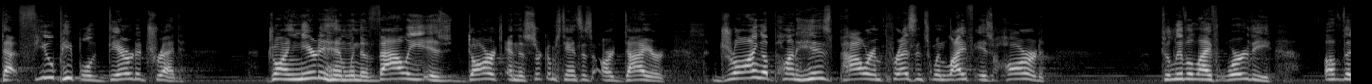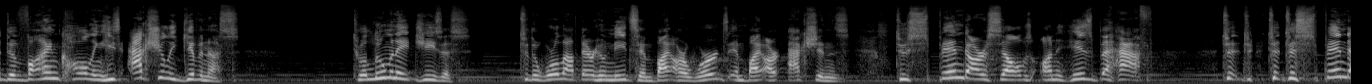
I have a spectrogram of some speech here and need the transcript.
that few people dare to tread, drawing near to him when the valley is dark and the circumstances are dire, drawing upon His power and presence when life is hard, to live a life worthy of the divine calling He's actually given us to illuminate Jesus to the world out there who needs Him by our words and by our actions, to spend ourselves on His behalf. To, to, to spend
